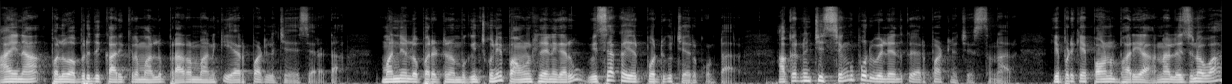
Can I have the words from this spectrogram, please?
ఆయన పలు అభివృద్ధి కార్యక్రమాలు ప్రారంభానికి ఏర్పాట్లు చేశారట. మన్యంలో పర్యటన ముగించుకుని పవన్ కళ్యాణ్ గారు విశాఖ ఎయిర్పోర్టుకు చేరుకుంటారు. అక్కడి నుంచి సింగపూర్ వెళ్ళేందుకు ఏర్పాట్లు చేస్తున్నారు. ఇప్పటికే పవన్ భార్య అన్న లెజునోవా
